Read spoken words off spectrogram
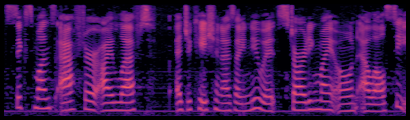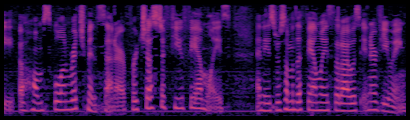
six months after I left education as I knew it, starting my own LLC, a homeschool enrichment center for just a few families. And these were some of the families that I was interviewing.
